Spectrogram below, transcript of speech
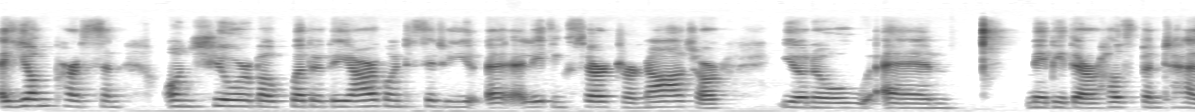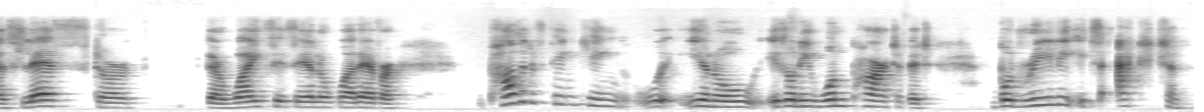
a young person unsure about whether they are going to sit a, a leaving cert or not, or you know, um, maybe their husband has left or their wife is ill or whatever. Positive thinking, you know, is only one part of it, but really it's action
